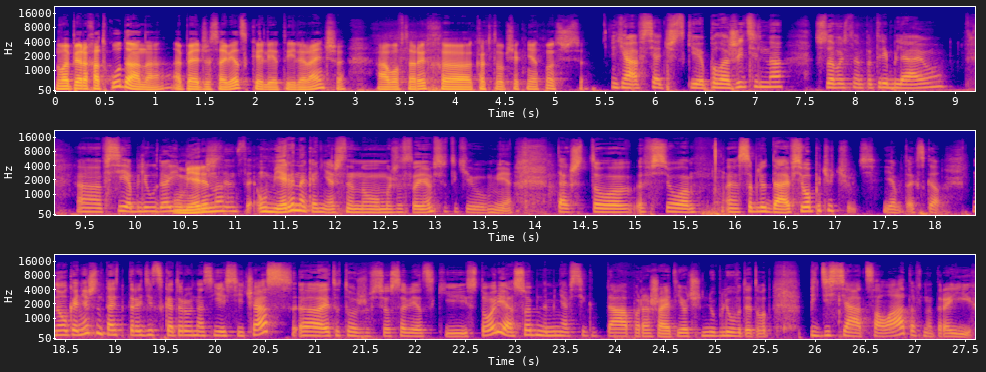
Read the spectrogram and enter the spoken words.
Ну, во-первых, откуда она? Опять же, советская ли это или раньше? А во-вторых, э, как ты вообще к ней относишься? Я всячески положительно, с удовольствием потребляю все блюда. Умеренно? Умеренно, конечно, но мы же в своем все-таки уме. Так что все соблюдаю, всего по чуть-чуть, я бы так сказала. Но, конечно, та традиция, которая у нас есть сейчас, э, это тоже все советские истории. Особенно меня всегда поражает. Я очень люблю вот это вот 50 салатов на троих.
